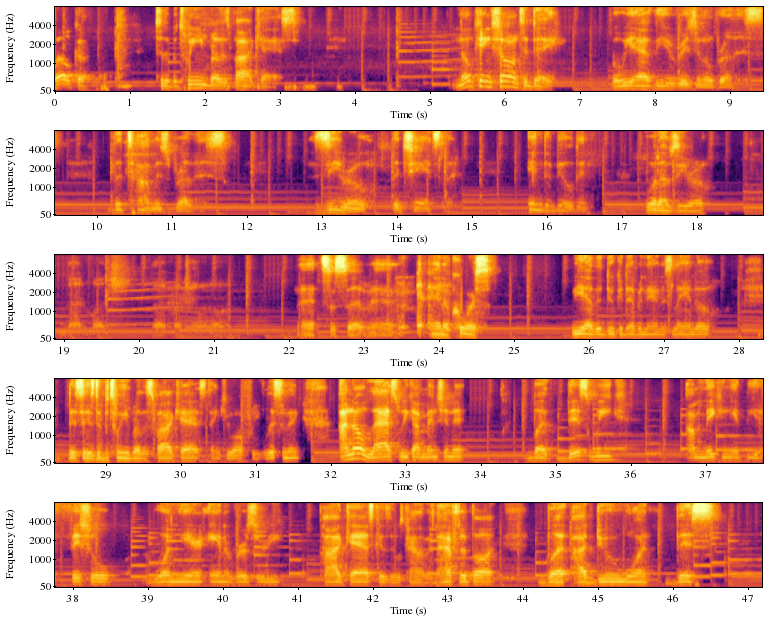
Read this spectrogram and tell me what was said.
welcome to the Between Brothers podcast. No King Sean today, but we have the original brothers, the Thomas brothers, Zero, the Chancellor, in the building. What up, Zero? Not much. Not much going on. That's what's up, man. and of course, we have the Duke of Debonairness, Lando. This is the Between Brothers podcast. Thank you all for listening. I know last week I mentioned it, but this week I'm making it the official one year anniversary podcast because it was kind of an afterthought. But I do want this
